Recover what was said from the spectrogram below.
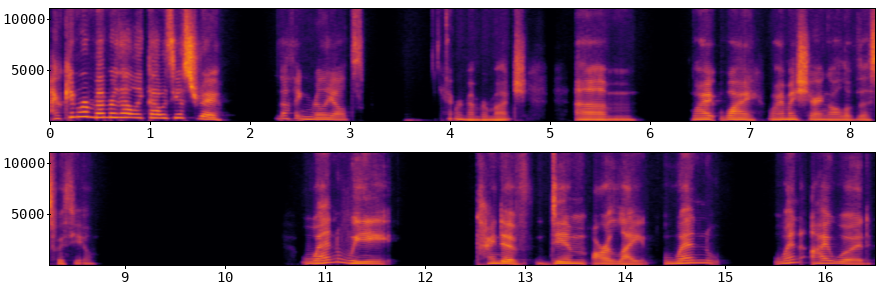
I can remember that like that was yesterday. Nothing really else. Can't remember much. Um, why, why, why am I sharing all of this with you? when we kind of dim our light, when when I would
